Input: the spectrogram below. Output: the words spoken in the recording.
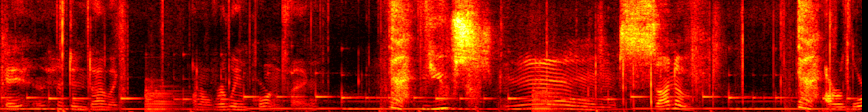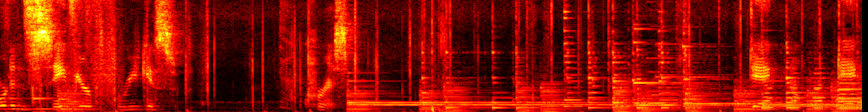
Okay, I didn't die like on a really important thing. You mm, son of our Lord and Savior Fregus Crisp. Ding, no, ding.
